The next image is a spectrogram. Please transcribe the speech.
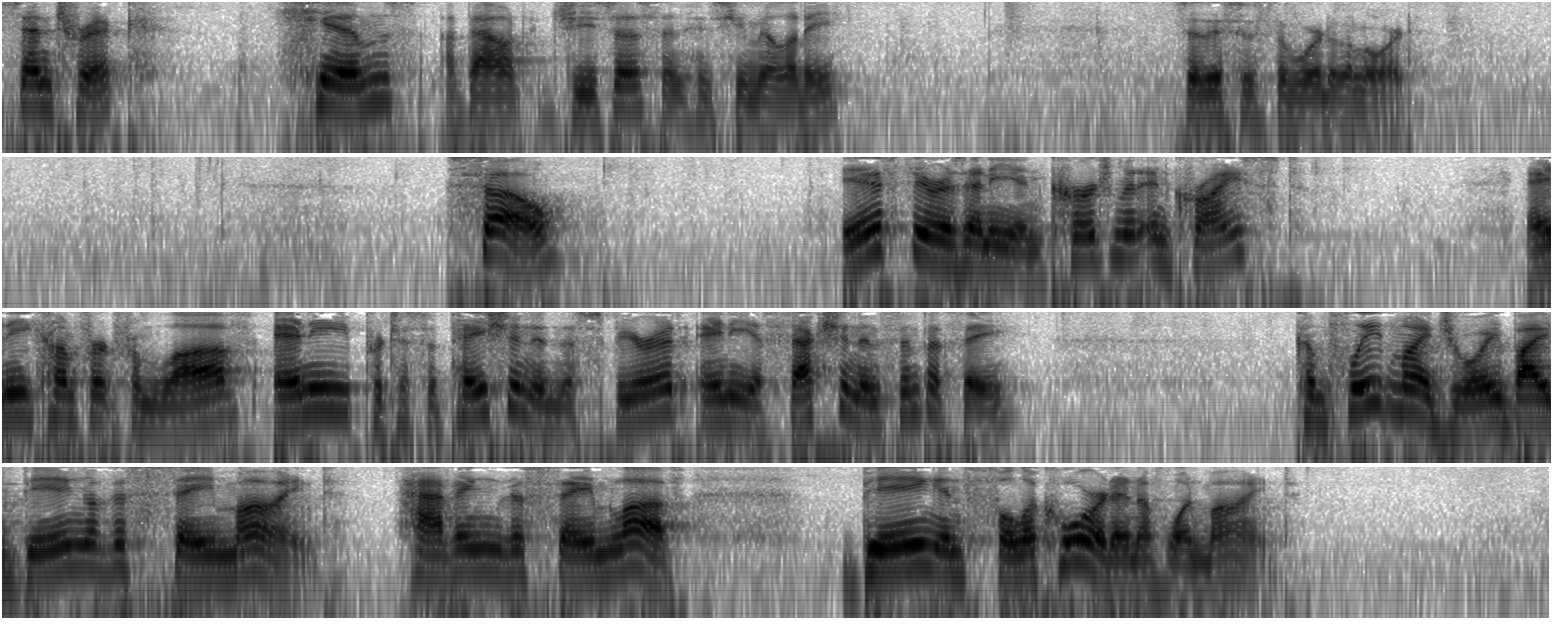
centric hymns about Jesus and his humility. So, this is the word of the Lord. So, if there is any encouragement in Christ, any comfort from love, any participation in the Spirit, any affection and sympathy, complete my joy by being of the same mind, having the same love, being in full accord and of one mind.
